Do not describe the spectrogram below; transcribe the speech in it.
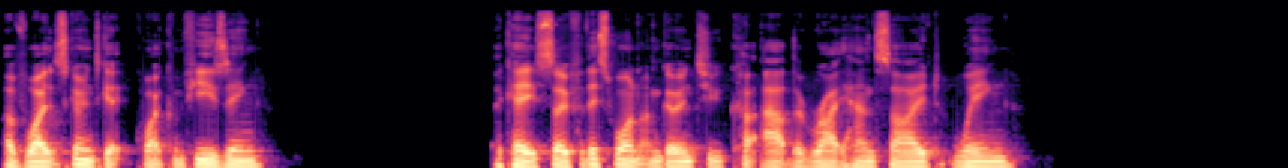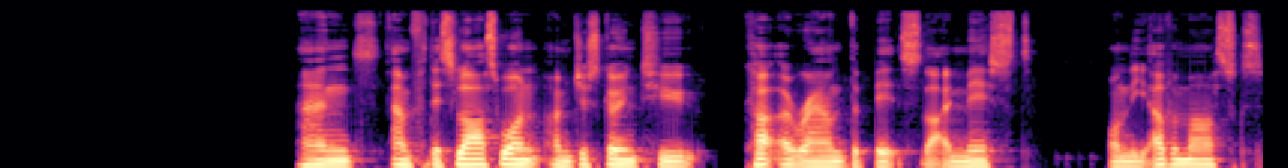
Otherwise it's going to get quite confusing. Okay, so for this one, I'm going to cut out the right hand side wing And, and for this last one, I'm just going to cut around the bits that I missed on the other masks.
